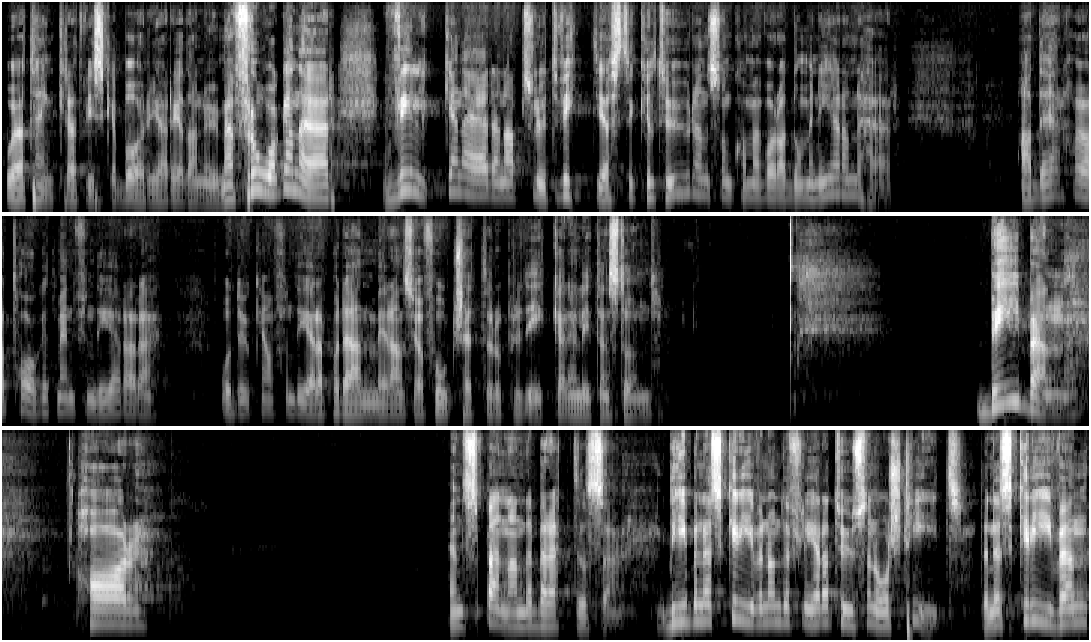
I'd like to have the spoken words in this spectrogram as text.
Och jag tänker att vi ska börja redan nu. Men frågan är, vilken är den absolut viktigaste kulturen som kommer att vara dominerande här? Ja, där har jag tagit mig en funderare och du kan fundera på den medan jag fortsätter och predikar en liten stund. Bibeln har en spännande berättelse. Bibeln är skriven under flera tusen års tid. Den är skriven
